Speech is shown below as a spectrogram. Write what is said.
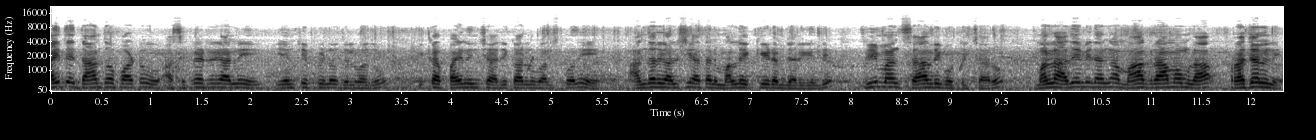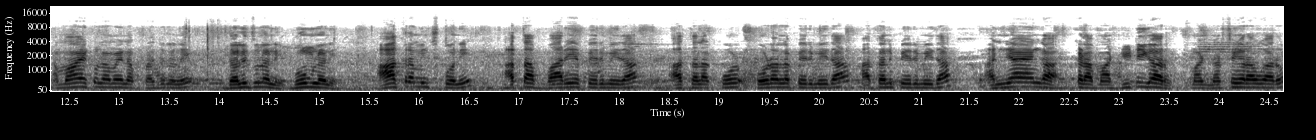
అయితే దాంతోపాటు ఆ సెక్రటరీ కానీ ఏం చెప్పిండో తెలియదు ఇక పైనుంచి అధికారులు కలుసుకొని అందరు కలిసి అతన్ని మళ్ళీ ఎక్కియడం జరిగింది. త్రీ మంత్స్ శాలరీ కొట్టించారు. మళ్ళీ అదేవిధంగా మా గ్రామంలో ప్రజల్ని అమాయకులమైన ప్రజలని దళితులని భూములని ఆక్రమించుకొని అత్త భార్య పేరు మీద అతల కో కోడళ్ళ పేరు మీద అతని పేరు మీద అన్యాయంగా ఇక్కడ మా డీటీ గారు మా నరసింహరావు గారు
